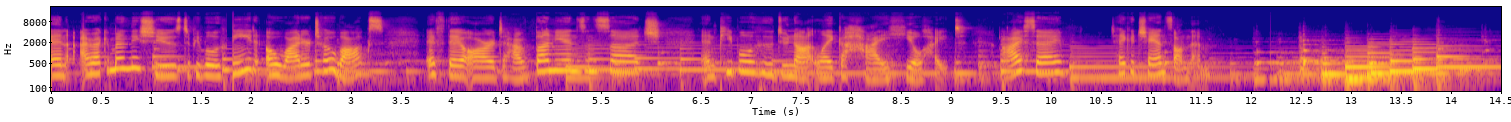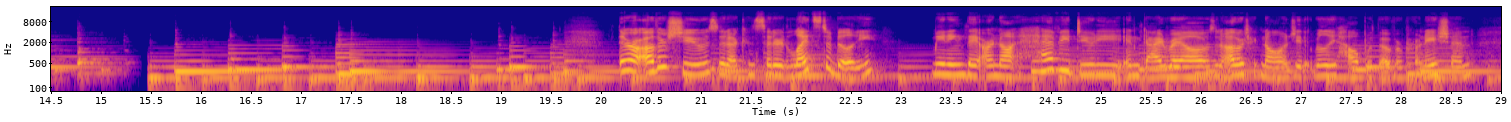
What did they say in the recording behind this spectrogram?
and I recommend these shoes to people who need a wider toe box if they are to have bunions and such, and people who do not like a high heel height. I say take a chance on them. There are other shoes that are considered light stability, meaning they are not heavy duty in guide rails and other technology that really help with overpronation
